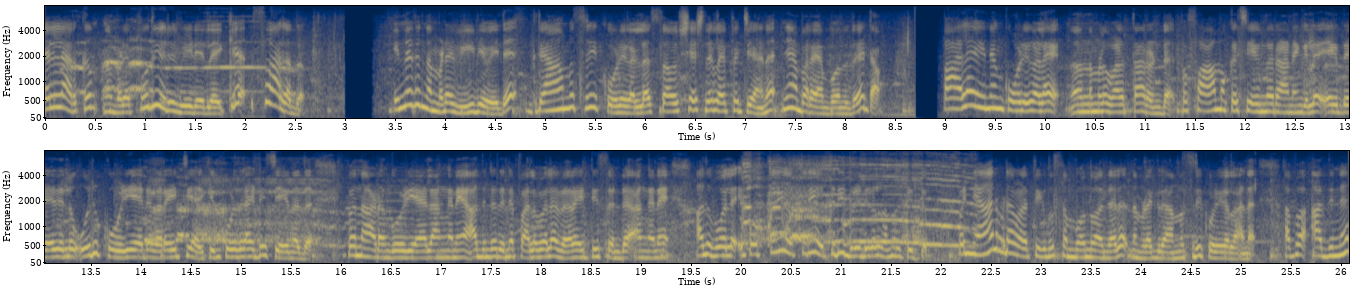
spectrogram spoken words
എല്ലാവർക്കും നമ്മുടെ പുതിയൊരു വീഡിയോയിലേക്ക് സ്വാഗതം. ഇന്നത്തെ നമ്മുടെ വീഡിയോയിൽ ഗ്രാമശ്രീ കോഴികളുടെ സവിശേഷതകളെ പറ്റിയാണ് ഞാൻ പറയാൻ പോകുന്നത് കേട്ടോ. പല ഇനം കോഴികളെ നമ്മൾ വളർത്താറുണ്ട്. ഇപ്പോൾ ഫാമൊക്കെ ചെയ്യുന്നവരാണെങ്കിൽ ഏതെങ്കിലും ഒരു കോഴിയുടെ വെറൈറ്റി ആയിരിക്കും കൂടുതലായിട്ട് ചെയ്യുന്നത്. ഇപ്പോൾ നാടൻ കോഴിയായാലും അങ്ങനെ അതിന്റെ തന്നെ പല പല വെറൈറ്റീസ് ഉണ്ട്. അങ്ങനെ അതുപോലെ ഇപ്പോൾ ഒത്തിരി ഒത്തിരി ഒത്തിരി ബ്രീഡുകൾ നമുക്ക് കിട്ടും. അപ്പോൾ ഞാനിവിടെ വളർത്തിക്കുന്ന സംഭവം എന്ന് പറഞ്ഞാൽ നമ്മുടെ ഗ്രാമശ്രീ കോഴികളാണ്. അപ്പോൾ അതിന്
